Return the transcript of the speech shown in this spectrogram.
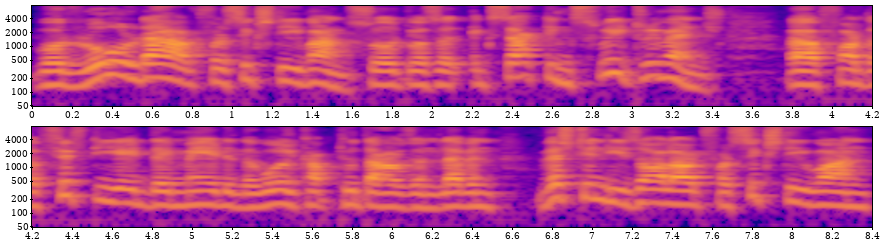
were rolled out for 61. So it was an exacting sweet revenge uh, for the 58 they made in the World Cup 2011. West Indies all out for 61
